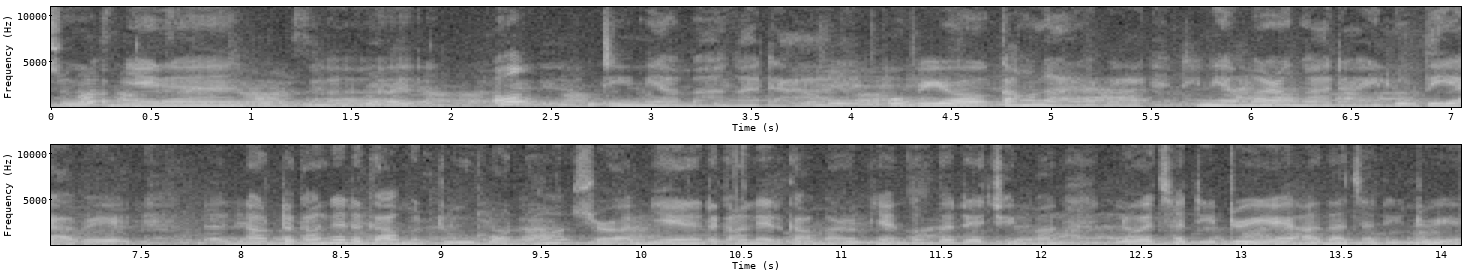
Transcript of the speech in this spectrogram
ဆိုအမြဲတမ်းအော်ဒီနေရာမှာငါဒါပို့ပြီးတော့ကောင်းလာတာပဲဒီနေရာမှာတော့ငါဒါလိုသေးရပဲနောက်တကားနဲ့တကားမတူဘူးပေါ့နော်ဆိုတော့အမြဲတမ်းတကားနဲ့တကားမှာတော့ပြန်သုံးသပ်တဲ့အချိန်မှာလိုအပ်ချက်တွေတွေ့ရအာသာချက်တွေတွေ့ရ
